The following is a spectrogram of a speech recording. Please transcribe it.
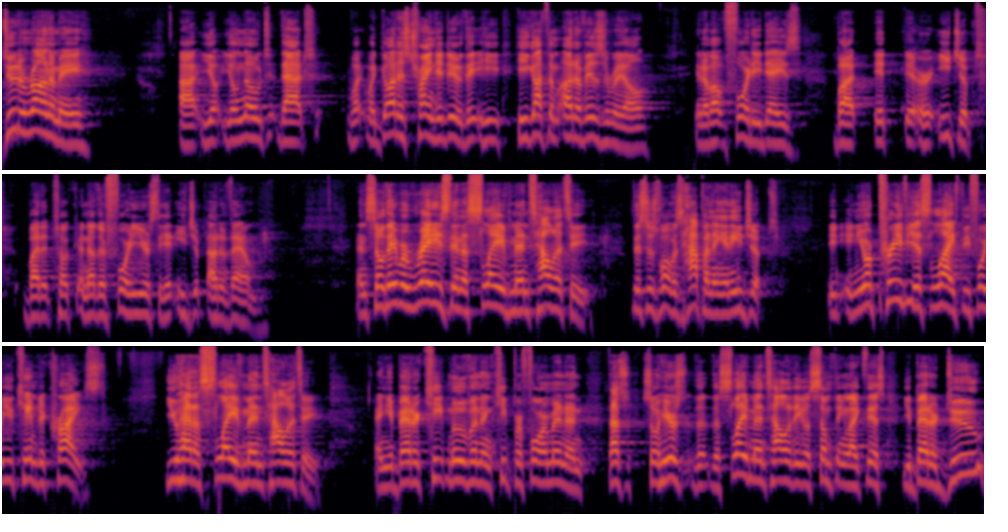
Deuteronomy, uh, you'll, you'll, note that what, what, God is trying to do, the, he, he got them out of Israel in about 40 days, but it, or Egypt, but it took another 40 years to get Egypt out of them. And so they were raised in a slave mentality. This is what was happening in Egypt. In, in your previous life, before you came to Christ, you had a slave mentality and you better keep moving and keep performing. And that's so here's the, the slave mentality goes something like this. You better do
